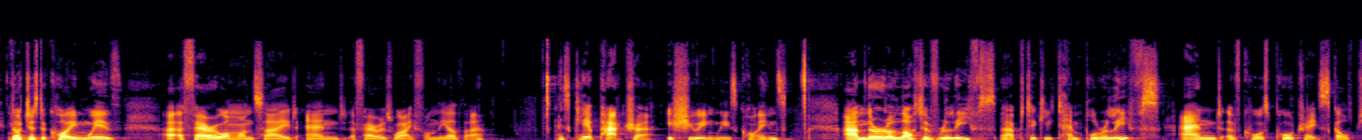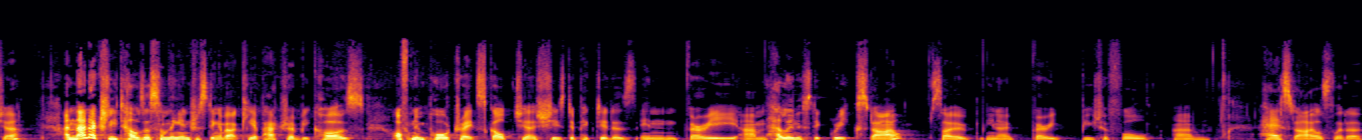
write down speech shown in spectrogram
It's not just a coin with a pharaoh on one side and a pharaoh's wife on the other. It's Cleopatra issuing these coins. Um, there are a lot of reliefs, uh, particularly temple reliefs, and of course, portrait sculpture. And that actually tells us something interesting about Cleopatra because often in portrait sculpture, she's depicted as in very um, Hellenistic Greek style. So, you know, very beautiful um, hairstyles that are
